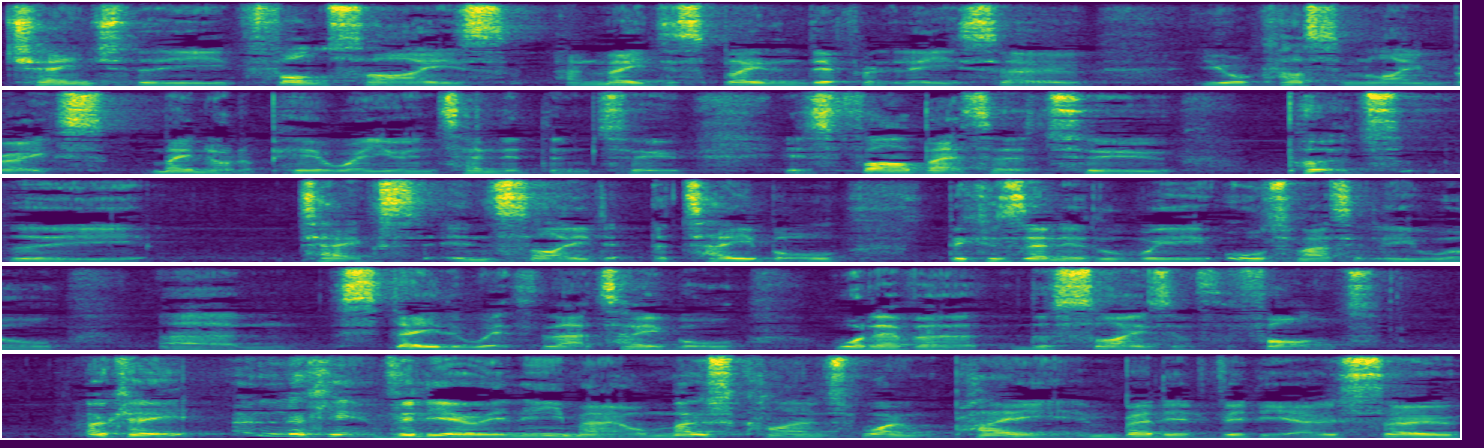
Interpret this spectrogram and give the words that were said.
change the font size and may display them differently so your custom line breaks may not appear where you intended them to. It's far better to put the text inside a table because then it'll be automatically will um, stay the width of that table whatever the size of the font. Okay, looking at video in email, most clients won't play embedded video, so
